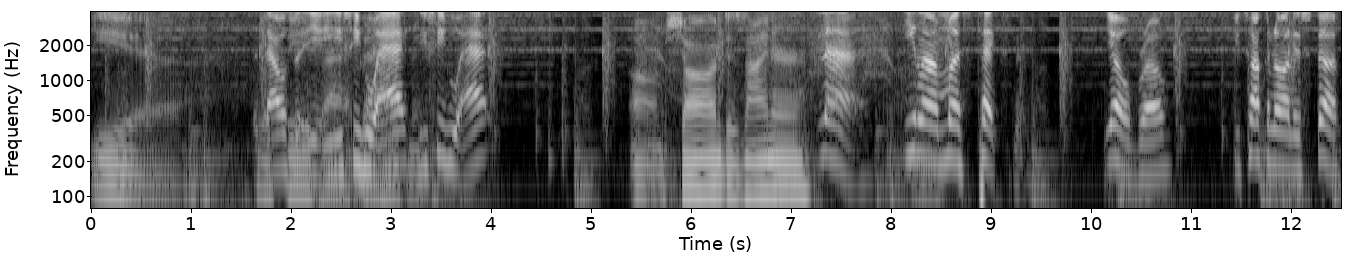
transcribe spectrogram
yeah. That was see you, you that- see who happening. You see who asked? Um, Sean, designer. Nah, Elon Musk texting. Yo, bro, you talking all this stuff?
